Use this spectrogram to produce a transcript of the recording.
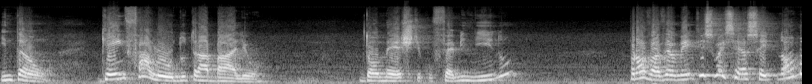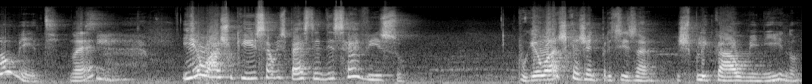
Então, quem falou do trabalho doméstico feminino, provavelmente isso vai ser aceito normalmente, né? Sim. E eu acho que isso é uma espécie de desserviço. Porque eu acho que a gente precisa explicar ao menino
